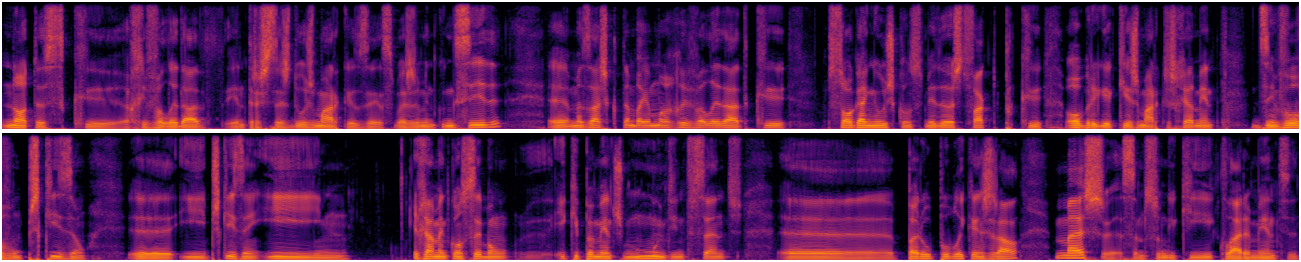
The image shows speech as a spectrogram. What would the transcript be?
nota-se que a rivalidade entre estas duas marcas é sebejamente conhecida, mas acho que também é uma rivalidade que só ganham os consumidores de facto porque obriga que as marcas realmente desenvolvam, pesquisam uh, e pesquisem e, e, realmente concebam equipamentos muito interessantes uh, para o público em geral, mas a Samsung aqui claramente uh,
